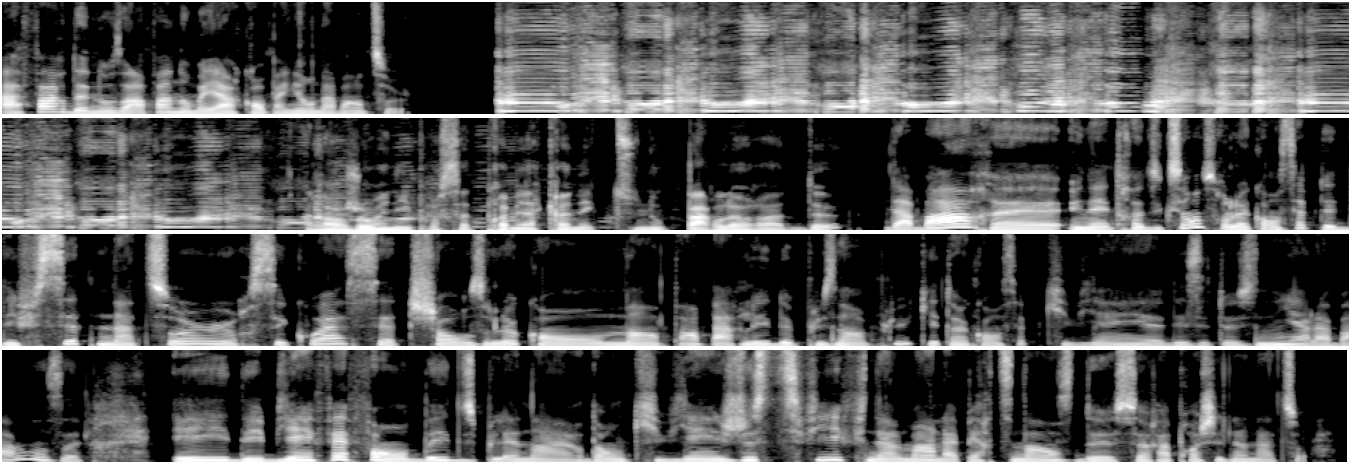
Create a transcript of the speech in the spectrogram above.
à faire de nos enfants nos meilleurs compagnons d'aventure. Alors, Joanie, pour cette première chronique, tu nous parleras de... D'abord, euh, une introduction sur le concept de déficit nature. C'est quoi cette chose-là qu'on entend parler de plus en plus, qui est un concept qui vient euh, des États-Unis à la base, et des bienfaits fondés du plein air, donc qui vient justifier finalement la pertinence de se rapprocher de la nature?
